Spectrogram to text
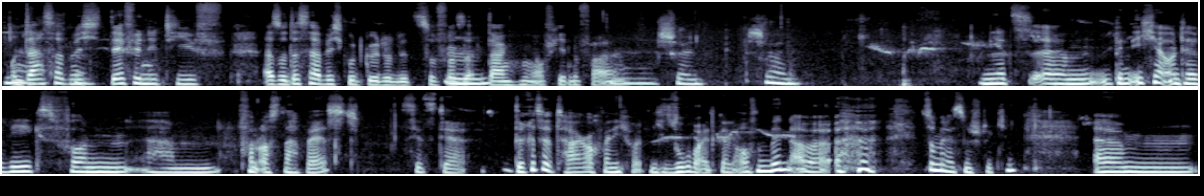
Ja, und das hat mich definitiv, also das habe ich gut Gödelitz zu verdanken, mhm. auf jeden Fall. schön. schön. Und jetzt ähm, bin ich ja unterwegs von, ähm, von Ost nach West. Das ist jetzt der dritte Tag, auch wenn ich heute nicht so weit gelaufen bin, aber zumindest ein Stückchen. Ähm,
